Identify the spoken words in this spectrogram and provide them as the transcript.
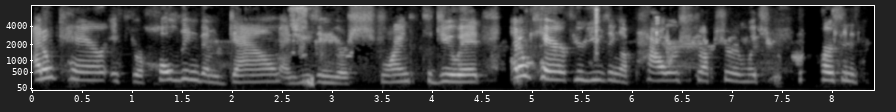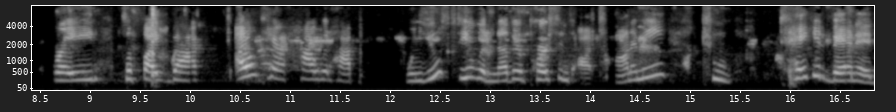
I don't care if you're holding them down and using your strength to do it. I don't care if you're using a power structure in which the person is afraid to fight back. I don't care how it happens. When you steal another person's autonomy to take advantage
